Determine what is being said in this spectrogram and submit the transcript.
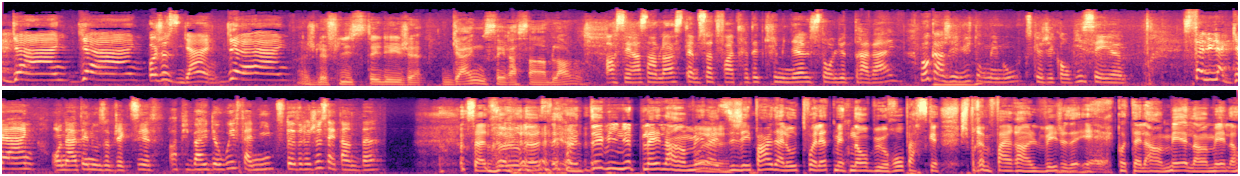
la gang, gang, pas juste gang, gang. Je l'ai félicité les gens. Gang, c'est rassembleur. Ah, c'est rassembleur, si t'aimes ça de faire traiter de criminel sur ton lieu de travail. Moi, quand j'ai lu ton mémo, ce que j'ai compris, c'est euh, Salut la gang, on a atteint nos objectifs. Ah, puis by the way, Fanny, tu devrais juste être en dedans. Ça dure, là. C'est un deux minutes plein l'en-met. là. Elle dit, j'ai peur d'aller aux toilettes maintenant au bureau parce que je pourrais me faire enlever. Je dis, eh, écoute, elle en met, elle en met, elle en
